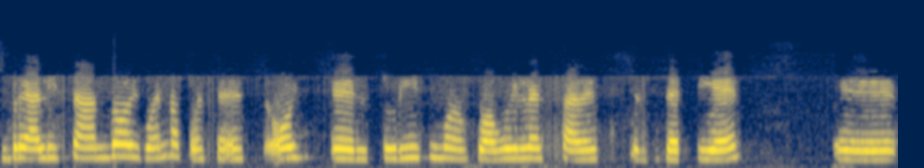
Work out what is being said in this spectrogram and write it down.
realizando y bueno, pues es, hoy el turismo en Coahuila está de, de pie. Eh,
